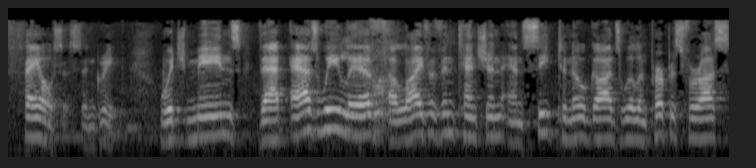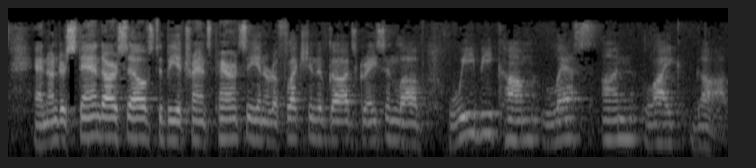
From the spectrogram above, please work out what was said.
theosis in Greek which means that as we live a life of intention and seek to know God's will and purpose for us and understand ourselves to be a transparency and a reflection of God's grace and love, we become less unlike God.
